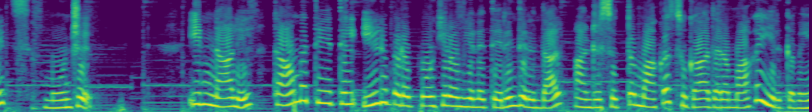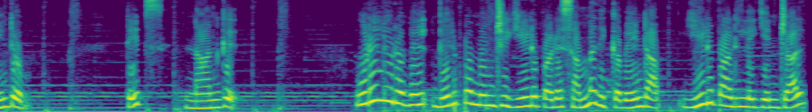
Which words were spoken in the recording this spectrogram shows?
டிப்ஸ் மூன்று. இந்நாளில் தாம்பத்தியத்தில் ஈடுபட போகிறோம் என தெரிந்திருந்தால் அன்று சுத்தமாக சுகாதாரமாக இருக்க வேண்டும். டிப்ஸ் நான்கு. உடலுறவில் விருப்பமின்றி ஈடுபட சம்மதிக்க வேண்டாம். ஈடுபாடில்லை என்றால்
